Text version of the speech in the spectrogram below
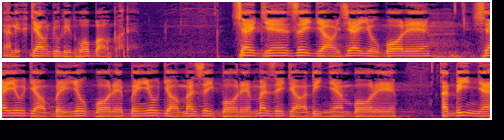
ဒါလေးအကြောင်းကျိုးလေးသဘောပေါက်သွားတယ်ရှိုက်ခြင်းစိတ်ကြောင့်ရှိုက်ရုပ်ပေါ်တယ်ရှိုက်ရုပ်ကြောင့်ပိန်ရုပ်ပေါ်တယ်ပိန်ရုပ်ကြောင့်မတ်စိတ်ပေါ်တယ်မတ်စိတ်ကြောင့်အတိညာပေါ်တယ်အတိညာ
